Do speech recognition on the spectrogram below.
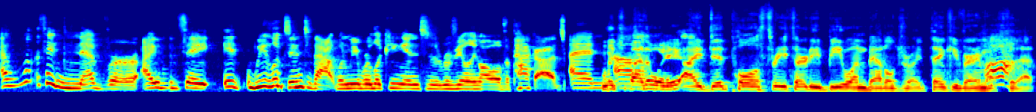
I won't say never. I would say it. We looked into that when we were looking into revealing all of the pack odds. And which by um, the way i did pull a 330 b1 battle droid thank you very much for that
